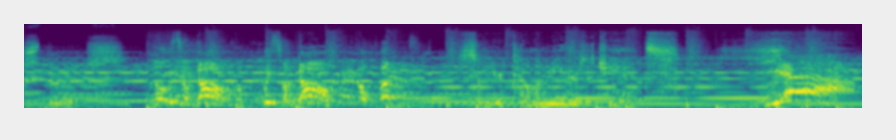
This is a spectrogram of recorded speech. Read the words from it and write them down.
No, we some dogs. We some dogs. We ain't no puppies. So you're telling me there's a chance? Yeah!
